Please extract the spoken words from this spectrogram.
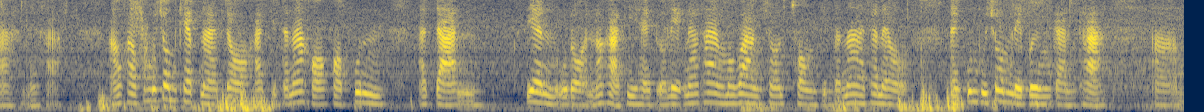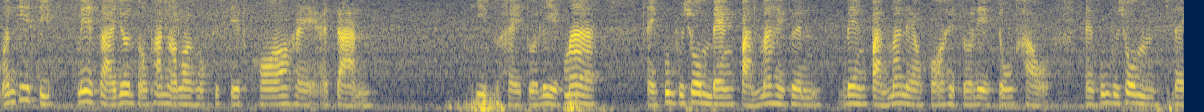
ค่ะนี่ค่ะ เอาค่ะคุณผู้ชมแคปหน้าจอค่ะ จินตนาขอขอบคุณอาจารย์เซียนอุดรเนาะค่ะที่ให้ตัวเลขแนวทางมาวางช่องช่องจินตนาชาแนลให้คุณผู้ชมได้เบิ่งกันค่ะวันที่ 10 เมษายน 2567 ขอให้อาจารย์ที่ให้ตัวเลขมา ให้คุณผู้ชมแบ่งปันมาให้เพิ่นแบ่งปันมาแล้วขอให้ตัวเลขจงเขาให้คุณผู้ชมได้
